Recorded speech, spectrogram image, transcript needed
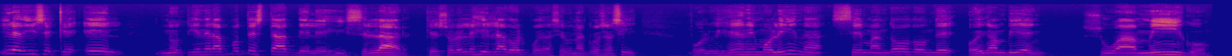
y le dice que él no tiene la potestad de legislar, que solo el legislador puede hacer una cosa así. Por Luis Henry Molina se mandó donde, oigan bien, su amigo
